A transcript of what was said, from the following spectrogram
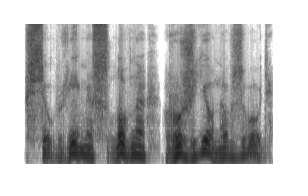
все время словно ружье на взводе.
